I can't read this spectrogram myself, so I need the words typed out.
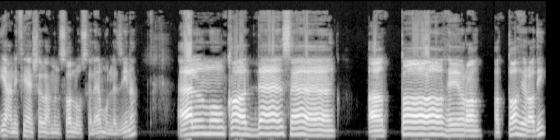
يعني فيها شبه من صلوا وسلام والذين المقدسة. الطاهرة. الطاهرة دي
